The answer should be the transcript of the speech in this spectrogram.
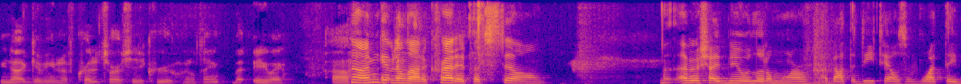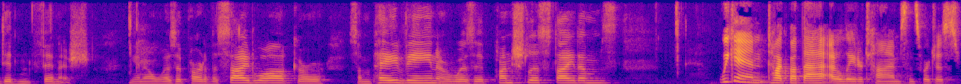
You're not giving enough credit to our city crew, I don't think, but anyway. Uh. No, I'm giving a lot of credit, but still, I wish I knew a little more about the details of what they didn't finish. You know, was it part of a sidewalk or some paving, or was it punch list items? We can talk about that at a later time since we're just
